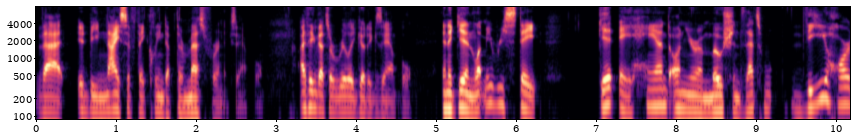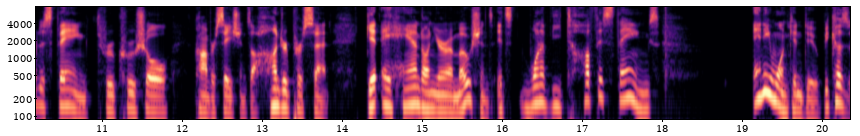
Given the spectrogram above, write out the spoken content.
that it'd be nice if they cleaned up their mess, for an example. I think that's a really good example. And again, let me restate get a hand on your emotions. That's the hardest thing through crucial conversations, 100%. Get a hand on your emotions. It's one of the toughest things anyone can do because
